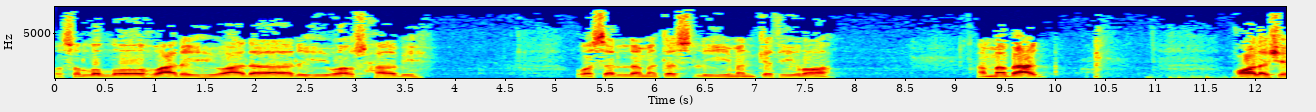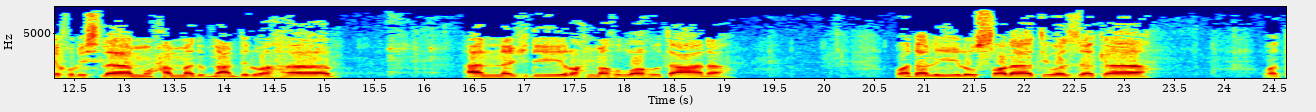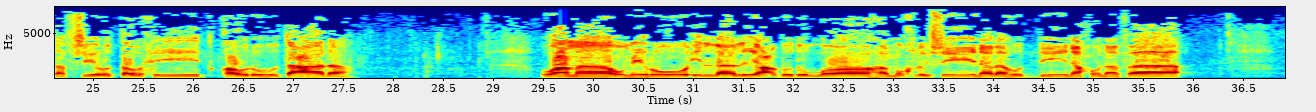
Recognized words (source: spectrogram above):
وصلى الله عليه وعلى آله وأصحابه وسلم تسليما كثيرا. أما بعد قال شيخ الإسلام محمد بن عبد الوهاب النجدي رحمه الله تعالى ودليل الصلاة والزكاة وتفسير التوحيد قوله تعالى وما امروا الا ليعبدوا الله مخلصين له الدين حنفاء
